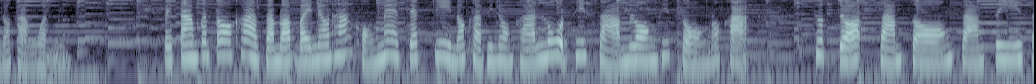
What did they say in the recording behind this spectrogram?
เนาะค่ะงวดนี้ ไปตามกันต่อค่ะสำหรับใบแนวทางของแม่แจ็คกี้เนาะค่ะพี่น้องคะลูดที่ 3 ลองที่2เนาะค่ะ ชุดเจาะ 3 2 3 4 3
